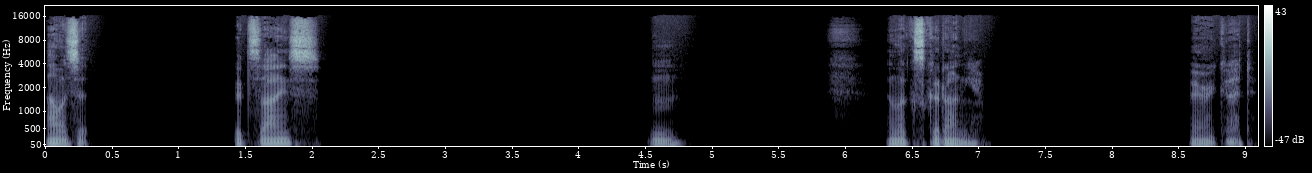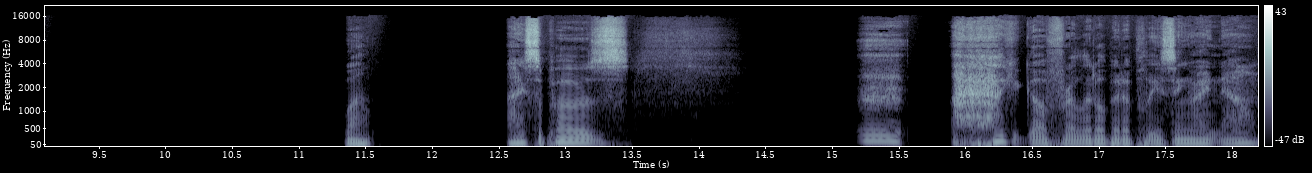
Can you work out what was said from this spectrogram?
How is it? Good size? Hmm. It looks good on you. Very good. Well, I suppose mm, I could go for a little bit of pleasing right now.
